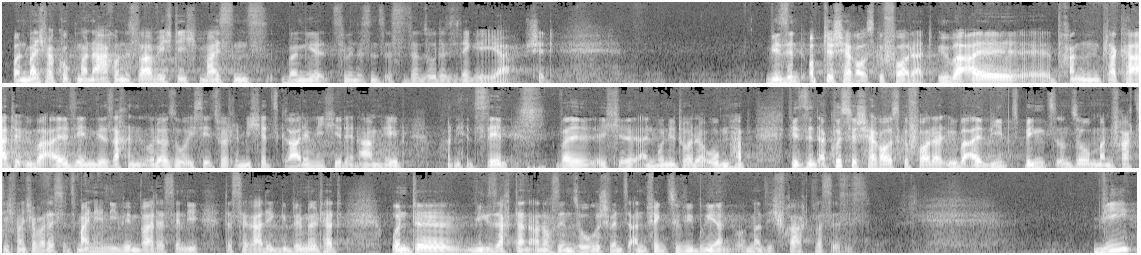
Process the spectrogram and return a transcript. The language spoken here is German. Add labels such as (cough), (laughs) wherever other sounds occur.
Und manchmal guckt man nach und es war wichtig, meistens, bei mir zumindest ist es dann so, dass ich denke, ja, shit. Wir sind optisch herausgefordert. Überall äh, prangen Plakate, überall sehen wir Sachen oder so. Ich sehe zum Beispiel mich jetzt gerade, wie ich hier den Arm hebe und jetzt sehen, weil ich äh, einen Monitor da oben habe. Wir sind akustisch herausgefordert, überall biebt's, bingt's und so. Man fragt sich manchmal, war das jetzt mein Handy? Wem war das Handy, das da gerade gebimmelt hat? Und äh, wie gesagt, dann auch noch sensorisch, wenn es anfängt zu vibrieren und man sich fragt, was ist es? Wie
